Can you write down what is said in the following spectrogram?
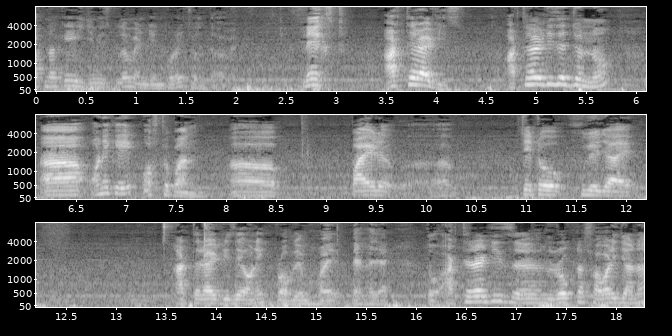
আপনাকে এই জিনিসগুলো মেনটেন করে চলতে হবে। নেক্সট আর্থেরাইটিস আর্থেরাইটিসের জন্য অনেকে কষ্ট পান। পায়ের চেটো ফুলে যায় আর্থেরাইটিসে অনেক প্রবলেম হয়, দেখা যায়। তো আর্থেরাইটিস রোগটা সবারই জানা,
